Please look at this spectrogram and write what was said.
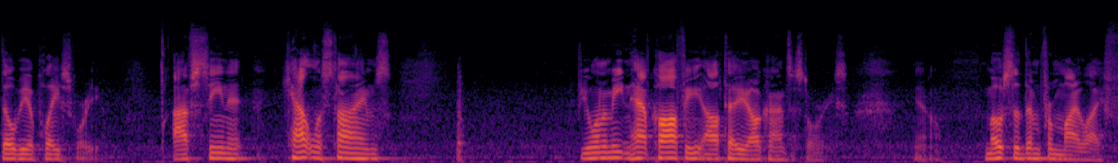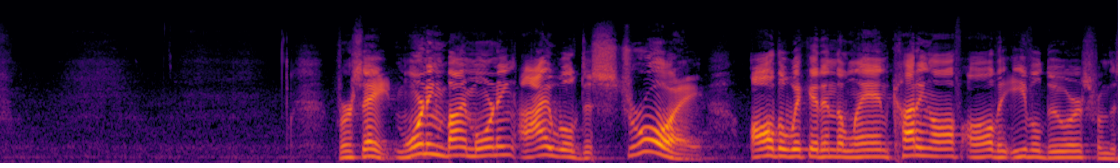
there'll be a place for you. I've seen it countless times. You want to meet and have coffee, I'll tell you all kinds of stories. You know, most of them from my life. Verse 8 Morning by morning I will destroy all the wicked in the land, cutting off all the evildoers from the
